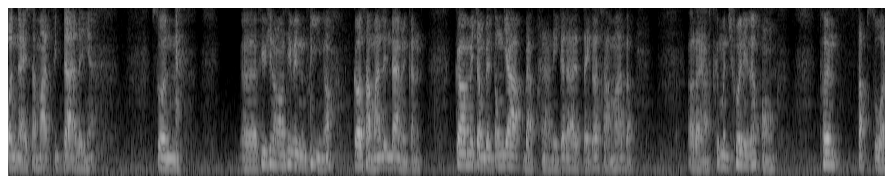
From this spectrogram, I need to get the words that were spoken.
วันไหนสามารถฟิตได้อะไรเงี้ยส่วนพี่พี่น้องที่เป็นผู้หญิงเนาะก็สามารถเล่นได้เหมือนกัน ก็ไม่จำเป็นต้องยากแบบขนาดนี้ก็ได้ แต่ก็สามารถแบบอะไรอะคือมันช่วยในเรื่องของ เพิ่มสัดส่วน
